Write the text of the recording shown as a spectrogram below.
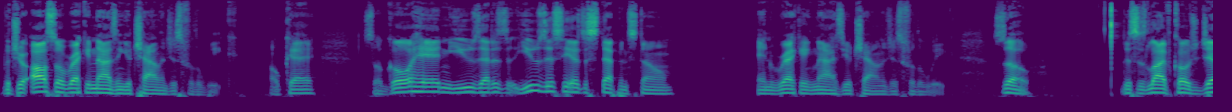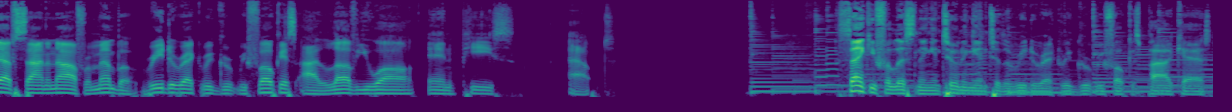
but you're also recognizing your challenges for the week. Okay? So go ahead and use that as use this here as a stepping stone and recognize your challenges for the week. So, this is Life Coach Jeff signing off. Remember, redirect, regroup, refocus. I love you all and peace out. Thank you for listening and tuning in to the Redirect, Regroup, Refocus podcast.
